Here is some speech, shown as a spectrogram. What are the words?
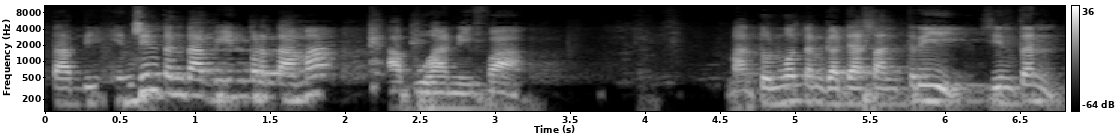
tabiin. Sinten tabiin pertama Abu Hanifah. Mantun ngoten gada santri sinten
